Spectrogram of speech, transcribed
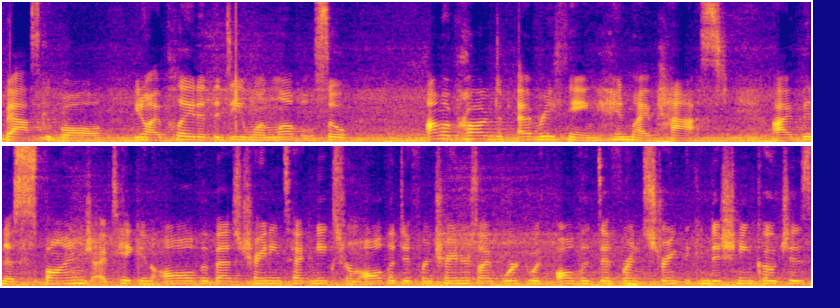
basketball. You know, I played at the D1 level. So I'm a product of everything in my past. I've been a sponge. I've taken all the best training techniques from all the different trainers I've worked with, all the different strength and conditioning coaches.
